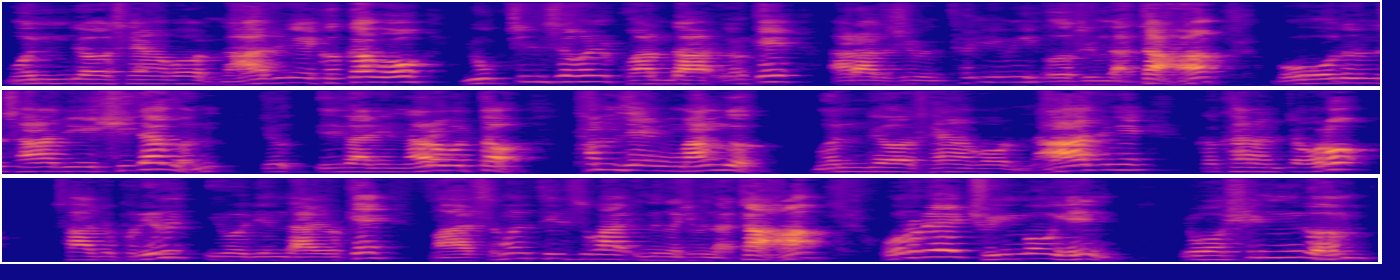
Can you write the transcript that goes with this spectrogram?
먼저 생하고 나중에 극하고 육신성을 구한다. 이렇게 알아두시면 틀림이 없습니다. 자, 모든 사주의 시작은 즉 일간인 나로부터 탐생만극 먼저 생하고 나중에 극하는 쪽으로 사주풀이는 이루어진다. 이렇게 말씀을 드릴 수가 있는 것입니다. 자, 오늘의 주인공인 요 신금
